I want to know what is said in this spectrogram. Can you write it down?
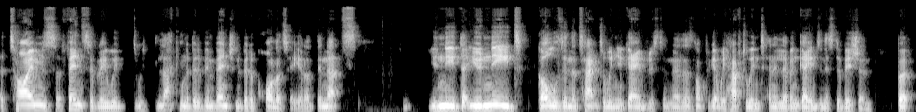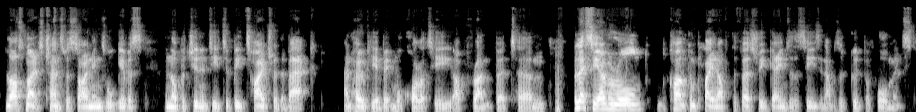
at times, offensively, we, we're lacking a bit of invention, a bit of quality. And I think that's you need that you need goals in the attack to win your games. Just, let's not forget we have to win 10, 11 games in this division. But last night's transfer signings will give us an opportunity to be tighter at the back and hopefully a bit more quality up front. But um, but let's see. Overall, can't complain after the first three games of the season. That was a good performance.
